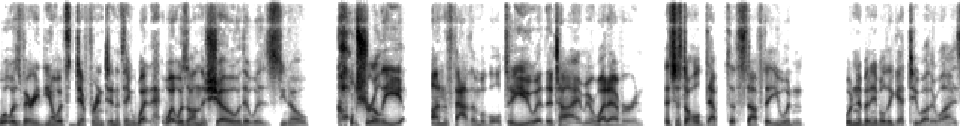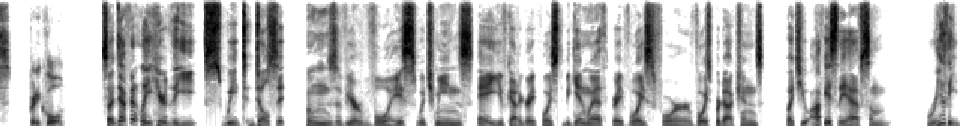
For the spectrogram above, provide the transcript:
what was very you know what's different in a thing what what was on the show that was you know culturally unfathomable to you at the time or whatever and it's just a whole depth of stuff that you wouldn't wouldn't have been able to get to otherwise pretty cool So I definitely hear the sweet dulcet tones of your voice, which means a you've got a great voice to begin with, great voice for voice productions, but you obviously have some really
